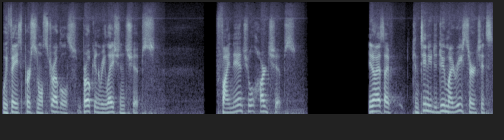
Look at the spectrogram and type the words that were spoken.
We face personal struggles, broken relationships, financial hardships. You know, as I've continued to do my research, it's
